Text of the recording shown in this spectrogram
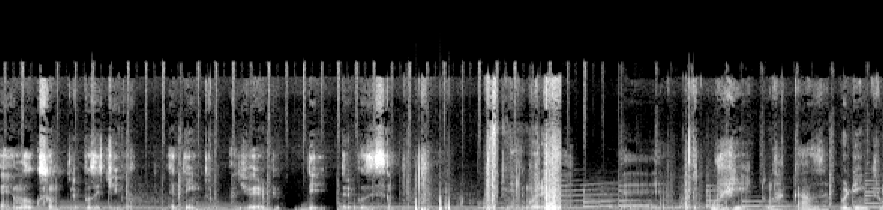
é uma locução prepositiva, é dentro advérbio de preposição. É, agora, é, o jeito na casa por dentro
